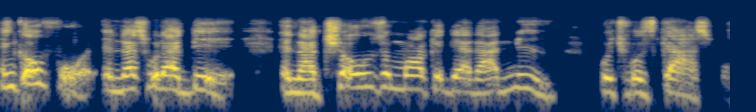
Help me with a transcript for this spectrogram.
and go for it. And that's what I did. And I chose a market that I knew, which was gospel.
